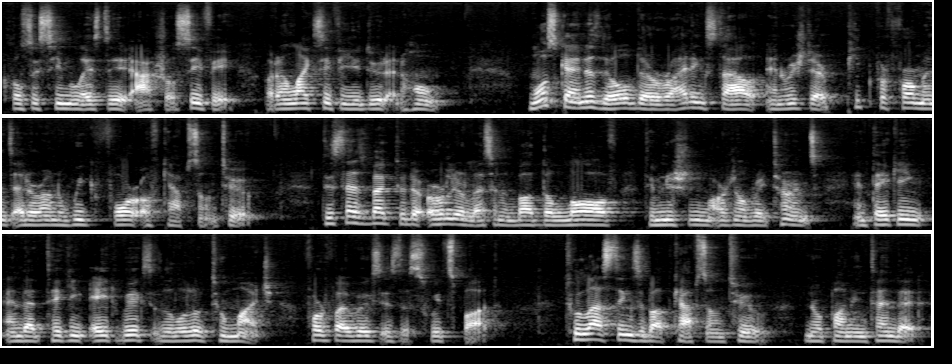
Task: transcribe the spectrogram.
closely simulates the actual CFE. But unlike CFE, you do it at home. Most candidates develop their writing style and reach their peak performance at around week 4 of Capstone 2. This ties back to the earlier lesson about the law of diminishing marginal returns and taking and that taking 8 weeks is a little too much. 4 to 5 weeks is the sweet spot. Two last things about Capstone 2, no pun intended.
